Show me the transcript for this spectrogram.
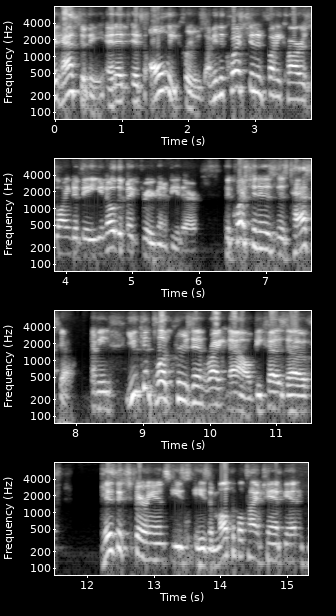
It has to be, and it, it's only Cruz. I mean, the question in Funny Car is going to be, you know, the big three are going to be there. The question is, is Tasca? I mean, you can plug Cruz in right now because of his experience. He's he's a multiple time champion,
